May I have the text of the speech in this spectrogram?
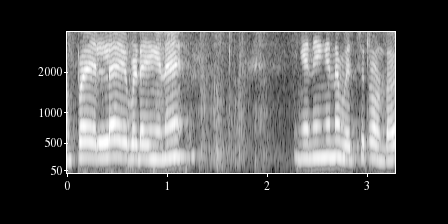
അപ്പൊ എല്ലാം ഇവിടെ ഇങ്ങനെ ഇങ്ങനെ ഇങ്ങനെ വെച്ചിട്ടുണ്ട്.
